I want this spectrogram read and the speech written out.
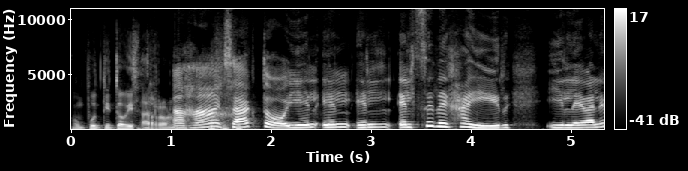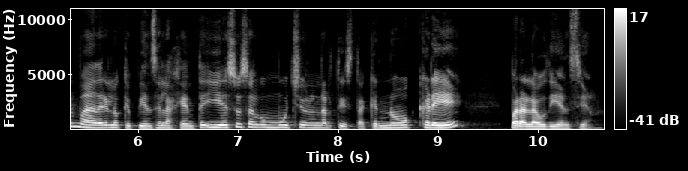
Un puntito bizarro, ¿no? Ajá, exacto. Y él, él, él, él se deja ir y le vale madre lo que piense la gente. Y eso es algo mucho en un artista, que no cree para la audiencia.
